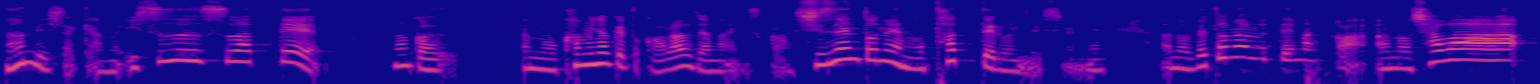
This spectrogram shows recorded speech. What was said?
何でしたっけあの椅子座ってなんかあの髪の毛とか洗うじゃないですか。自然とねもう立ってるんですよね。あのベトナムってなんかあのシャワー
